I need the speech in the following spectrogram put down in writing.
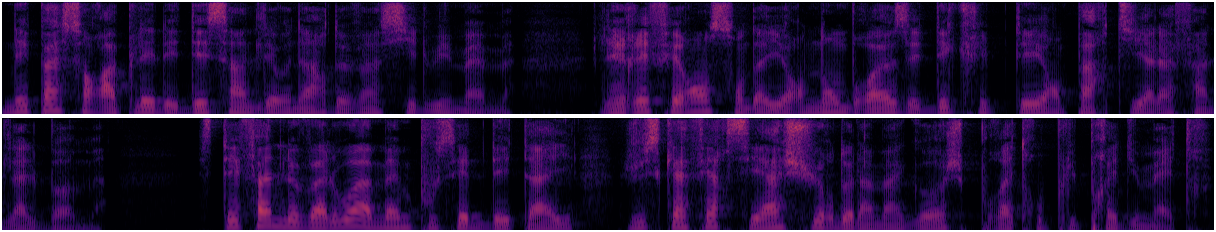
n'est pas sans rappeler les dessins de Léonard de Vinci lui-même. Les références sont d'ailleurs nombreuses et décryptées en partie à la fin de l'album. Stéphane Levallois a même poussé le détail jusqu'à faire ses hachures de la main gauche pour être au plus près du maître.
